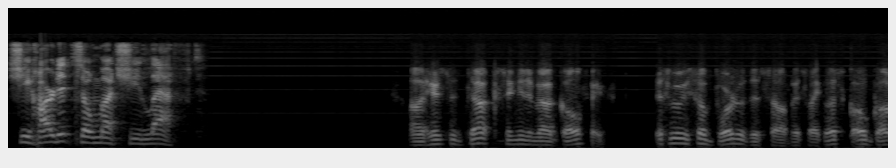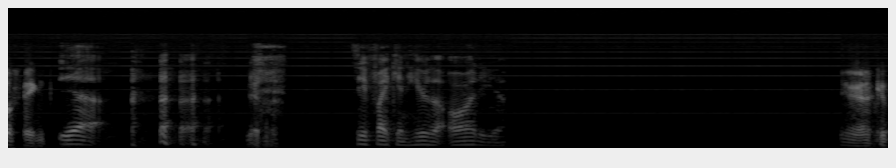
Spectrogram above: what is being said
She hearted so much she left. Uh, here's the duck singing about golfing. This movie's so bored with itself. It's like, let's go golfing. Yeah. Yeah. See if I can hear the audio. Yeah. I could-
